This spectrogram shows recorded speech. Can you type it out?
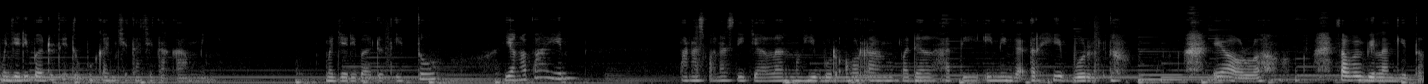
menjadi badut itu bukan cita-cita kami. Menjadi badut itu yang ngapain? Panas-panas di jalan menghibur orang padahal hati ini nggak terhibur gitu. Ya Allah sampai bilang gitu.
